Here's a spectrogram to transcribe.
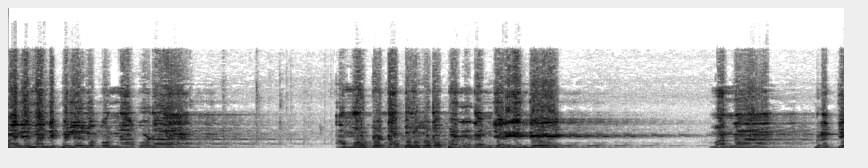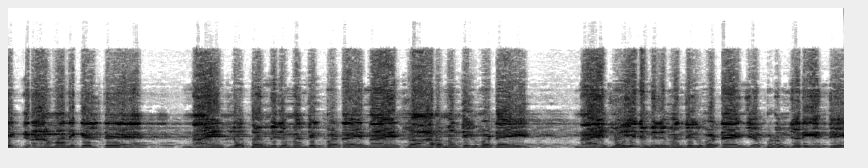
పది మంది పిల్లలకు ఉన్నా కూడా అమౌంట్ డబ్బులు కూడా పడడం జరిగింది. మొన్న ప్రతి గ్రామానికి వెళ్తే నా ఇంట్లో తొమ్మిది మందికి పడ్డాయి నా ఇంట్లో ఆరు మందికి పడ్డాయి నా ఇంట్లో ఎనిమిది మందికి పడ్డాయి అని చెప్పడం జరిగింది.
